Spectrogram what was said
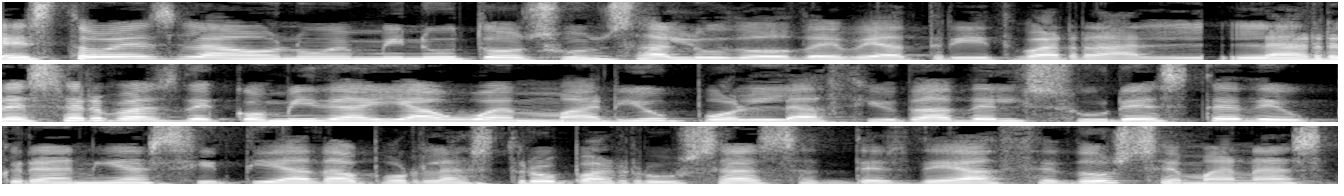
Esto es la ONU en minutos. Un saludo de Beatriz Barral. Las reservas de comida y agua en Mariupol, la ciudad del sureste de Ucrania sitiada por las tropas rusas desde hace dos semanas,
